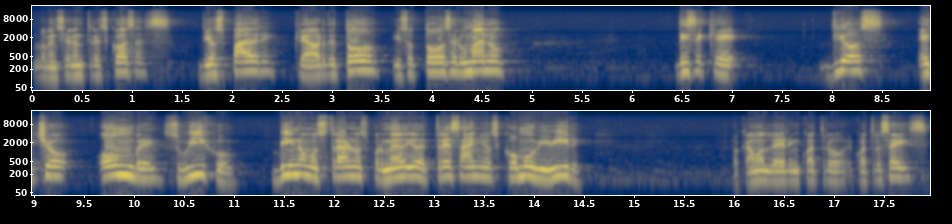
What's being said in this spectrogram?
lo mencionan tres cosas. Dios Padre, creador de todo, hizo todo ser humano. Dice que Dios hecho hombre, su Hijo, vino a mostrarnos por medio de tres años cómo vivir. Lo acabamos de leer en 4.6.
